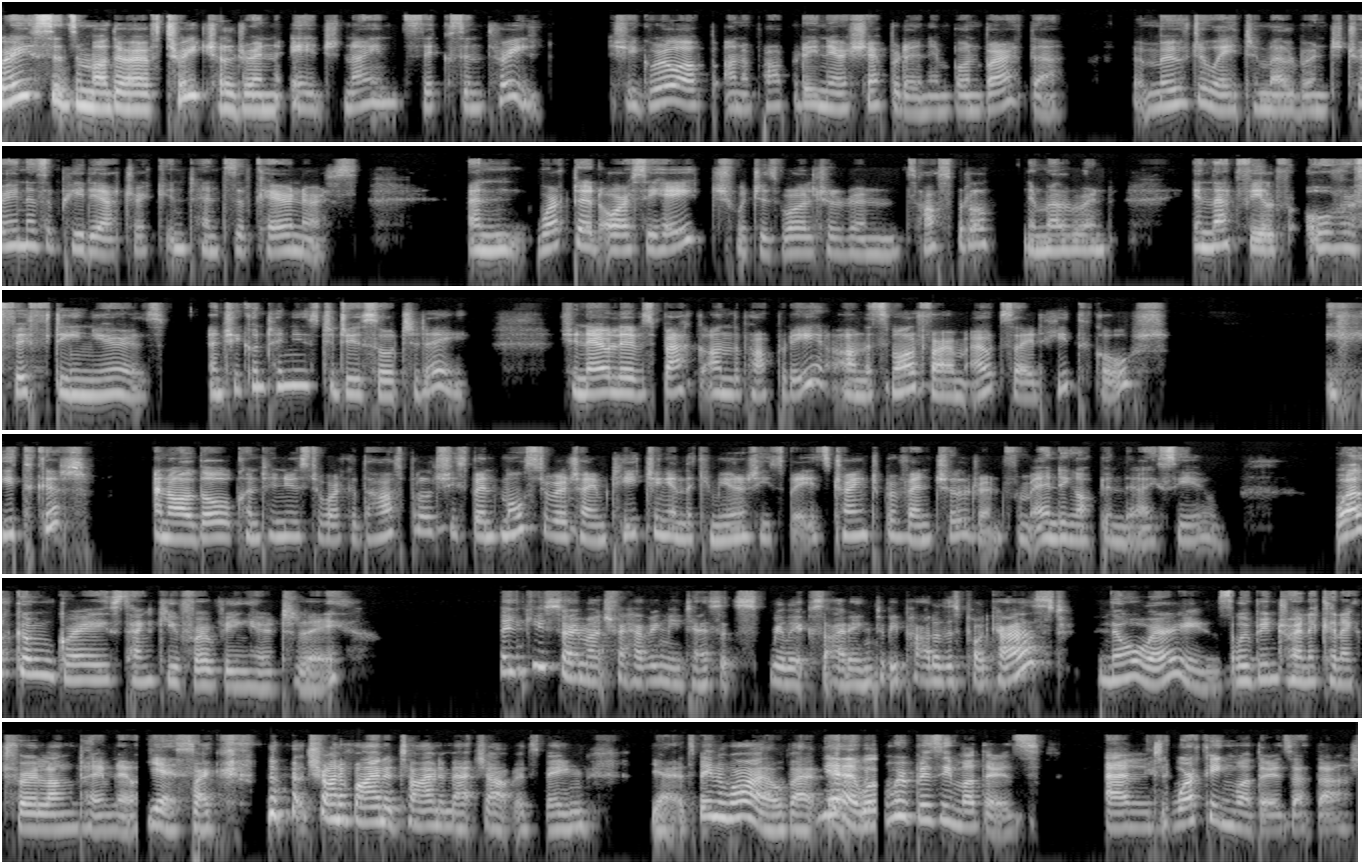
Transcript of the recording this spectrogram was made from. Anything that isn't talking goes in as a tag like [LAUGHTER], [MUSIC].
Grace is a mother of three children aged nine, six, and three. She grew up on a property near Shepparton in Bunbartha, but moved away to Melbourne to train as a paediatric intensive care nurse and worked at RCH, which is Royal Children's Hospital in Melbourne, in that field for over 15 years, and she continues to do so today. She now lives back on the property on a small farm outside Heathcote Heathcote, and although continues to work at the hospital, she spent most of her time teaching in the community space, trying to prevent children from ending up in the ICU. Welcome, Grace. Thank you for being here today. Thank you so much for having me, Tess. It's really exciting to be part of this podcast. No worries. We've been trying to connect for a long time now. Yes, like [LAUGHS] trying to find a time to match up. It's been, yeah, it's been a while, but yeah, yeah. well, we're busy mothers and [LAUGHS] working mothers at that.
